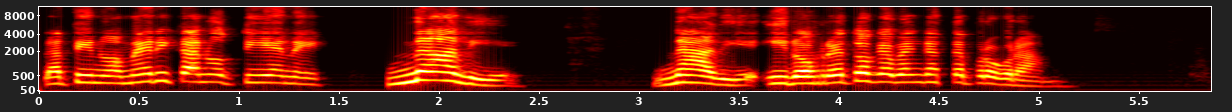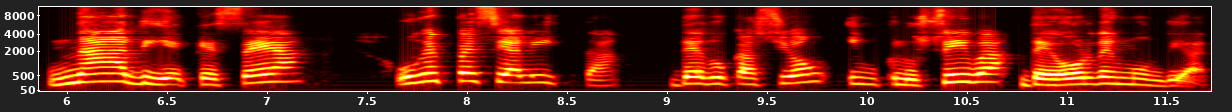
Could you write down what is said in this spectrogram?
Latinoamérica no tiene nadie, nadie, y los retos que venga este programa, nadie que sea un especialista de educación inclusiva de orden mundial,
